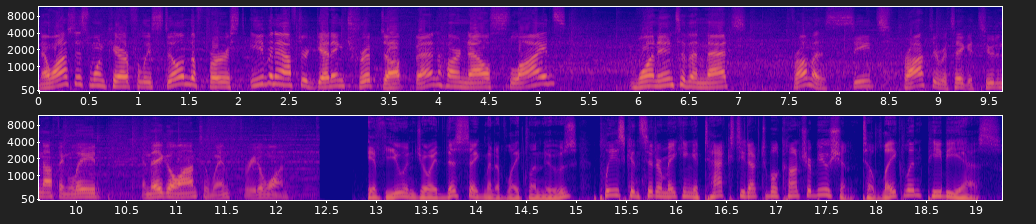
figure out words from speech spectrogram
Now watch this one carefully. Still in the first, even after getting tripped up, Ben Harnell slides one into the net from a seat. Proctor would take a 2-0 lead, and they go on to win 3-1. If you enjoyed this segment of Lakeland News, please consider making a tax-deductible contribution to Lakeland PBS.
